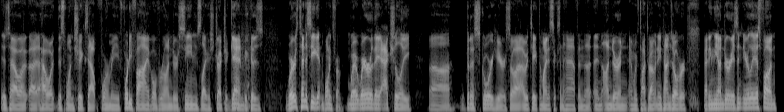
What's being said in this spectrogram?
is how uh, how this one shakes out for me. 45 over under seems like a stretch again because where's Tennessee getting points from? Where where are they actually? Uh, going to score here. So I would take the minus six and a half and the and under. And, and we've talked about many times over. Betting the under isn't nearly as fun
